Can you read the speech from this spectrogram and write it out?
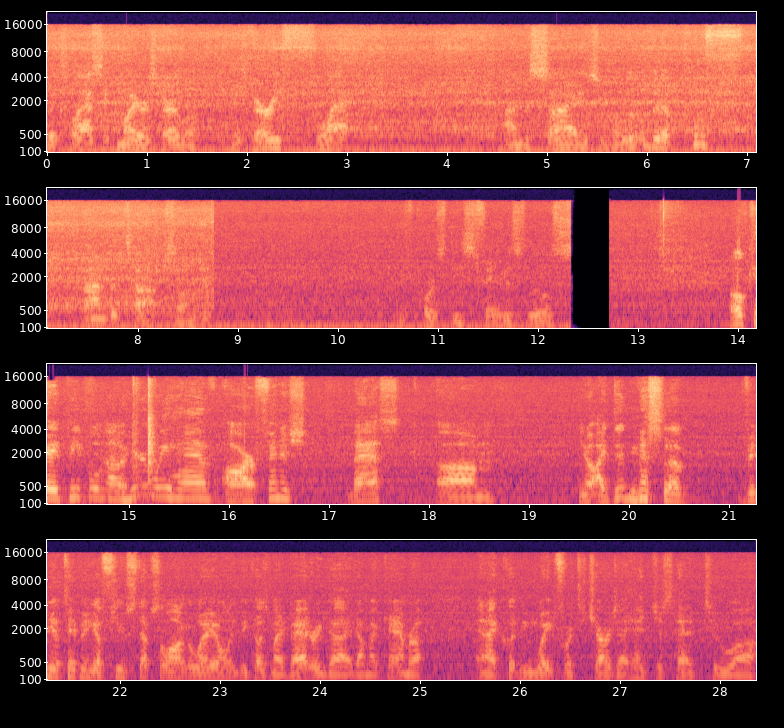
the classic Myers hair look is very flat on the sides with a little bit of poof on the top. So I'm just of course these famous little okay people now here we have our finished mask um, you know I did miss a videotaping a few steps along the way only because my battery died on my camera and I couldn't wait for it to charge. I had just had to uh,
